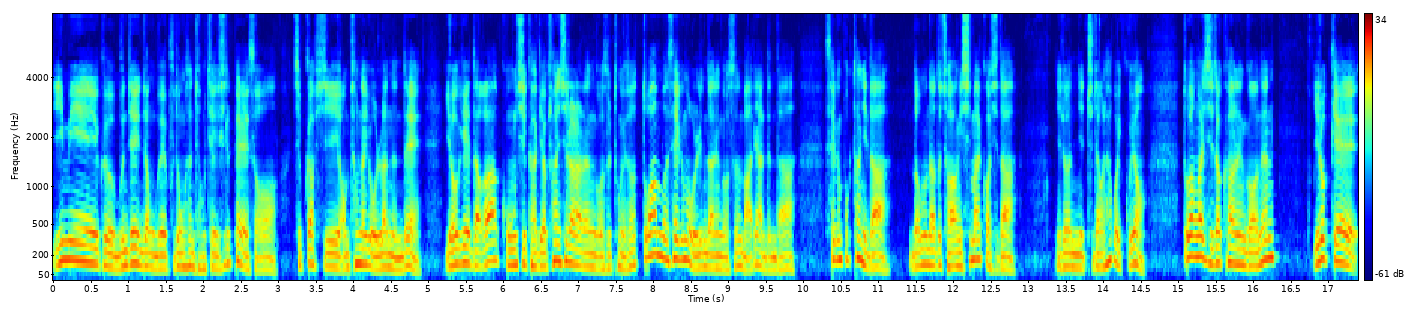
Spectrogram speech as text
이미 그 문재인 정부의 부동산 정책이 실패해서 집값이 엄청나게 올랐는데 여기에다가 공시 가격 현실화라는 것을 통해서 또 한 번 세금을 올린다는 것은 말이 안 된다. 세금 폭탄이다. 너무나도 저항이 심할 것이다. 이런 주장을 하고 있고요. 또 한 가지 지적하는 거는 이렇게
